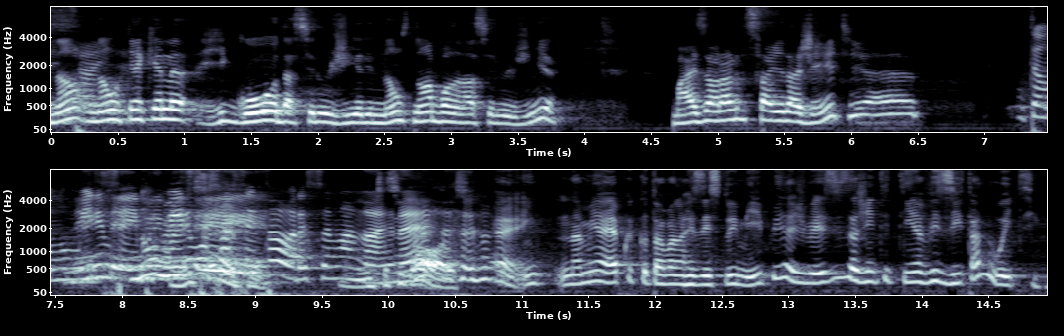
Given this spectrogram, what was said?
Não, não tem aquele rigor da cirurgia de não, não abandonar a cirurgia, mas o horário de sair da gente é Então, no mínimo, sempre no mínimo ser. 60 horas semanais, 60 né? horas. É, na minha época que eu tava na residência do IMIP, às vezes a gente tinha visita à noite.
